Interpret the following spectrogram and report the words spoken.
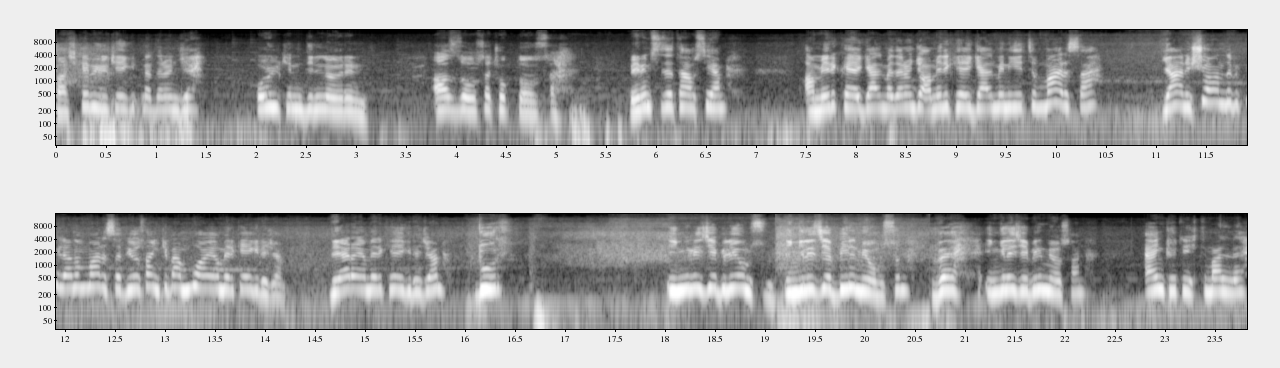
Başka bir ülkeye gitmeden önce o ülkenin dilini öğrenin. Az da olsa çok da olsa. Benim size tavsiyem Amerika'ya gelmeden önce Amerika'ya gelme niyetin varsa yani şu anda bir planın varsa diyorsan ki ben bu ay Amerika'ya gideceğim. Diğer ay Amerika'ya gideceğim. Dur. İngilizce biliyor musun? İngilizce bilmiyor musun? Ve İngilizce bilmiyorsan en kötü ihtimalle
